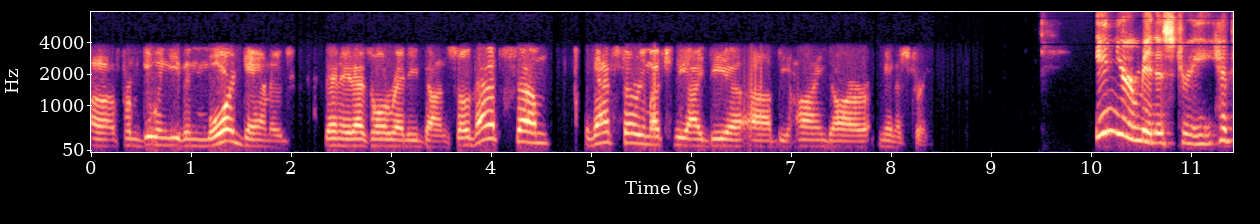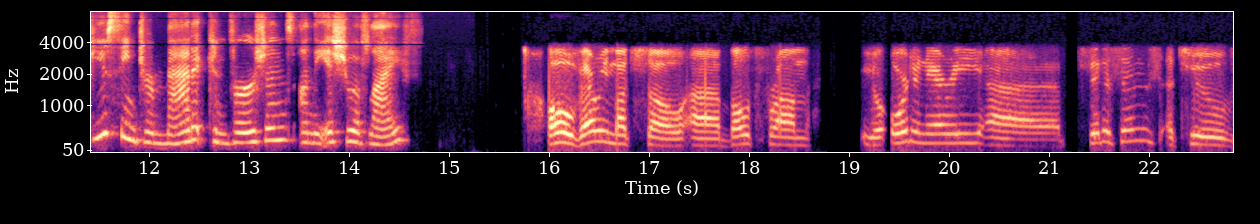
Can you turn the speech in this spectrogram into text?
uh, from doing even more damage than it has already done. So that's um, that's very much the idea uh, behind our ministry. In your ministry, have you seen dramatic conversions on the issue of life? Oh, very much so. Uh, both from your ordinary uh, citizens to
